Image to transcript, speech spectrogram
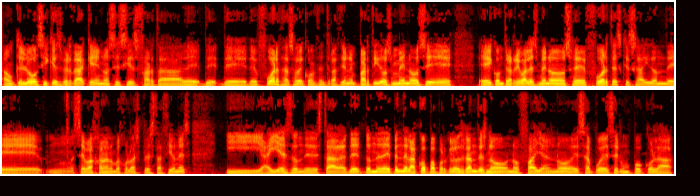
aunque luego sí que es verdad que no sé si es falta de, de, fuerzas o de concentración en partidos menos eh, eh contra rivales menos eh, fuertes, que es ahí donde mm, se bajan a lo mejor las prestaciones y ahí es donde está donde depende la copa, porque los grandes no, no fallan, ¿no? Esa puede ser un poco la,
